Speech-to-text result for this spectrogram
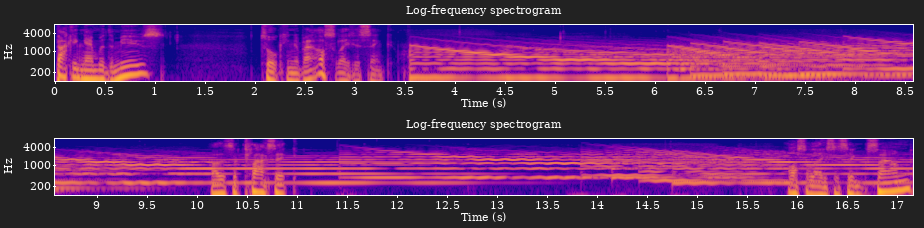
Back again with the Muse, talking about oscillator sync. Oh, this is a classic oscillator sync sound.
